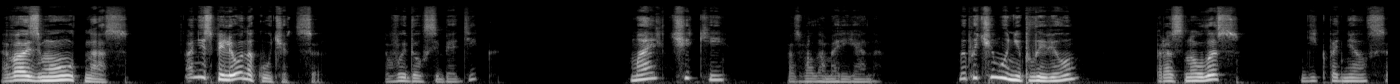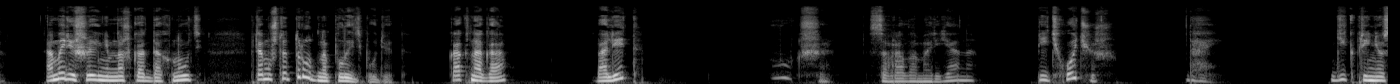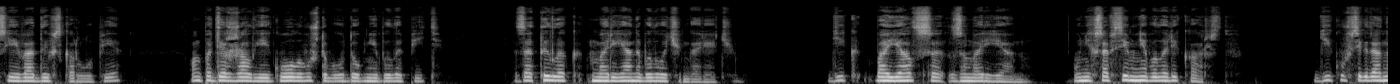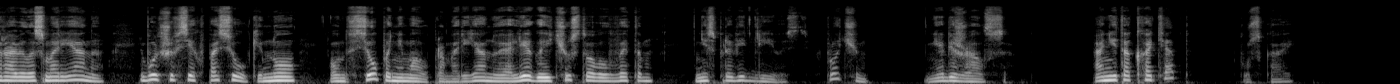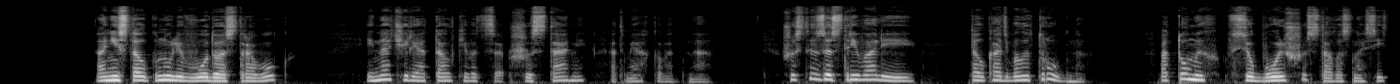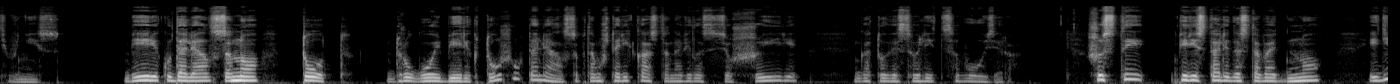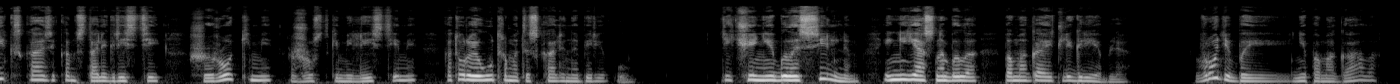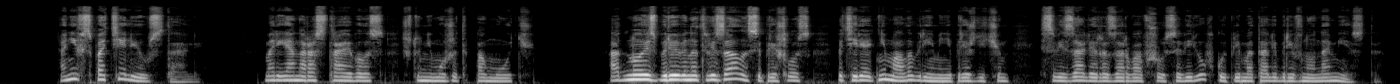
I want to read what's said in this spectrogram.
Возьмут нас, они с пеленок учатся, — выдал себя Дик. — Мальчики, — позвала Марьяна, — мы почему не плывем? Проснулась. Дик поднялся. А мы решили немножко отдохнуть, потому что трудно плыть будет. Как нога? Болит? — Лучше, — соврала Марьяна. — Пить хочешь? — Дай. Дик принес ей воды в скорлупе. Он подержал ей голову, чтобы удобнее было пить. Затылок Марьяны был очень горячим. Дик боялся за Марьяну. У них совсем не было лекарств. Дику всегда нравилась Марьяна, больше всех в поселке, но он все понимал про Марьяну и Олега и чувствовал в этом несправедливость. Впрочем, не обижался. Они так хотят? Пускай. Они столкнули в воду островок, и начали отталкиваться шестами от мягкого дна. Шесты застревали, и толкать было трудно. Потом их все больше стало сносить вниз. Берег удалялся, но тот, другой берег тоже удалялся, потому что река становилась все шире, готовясь свалиться в озеро. Шесты перестали доставать дно, и Дик с Казиком стали грести широкими жесткими листьями, которые утром отыскали на берегу. Течение было сильным, и неясно было, помогает ли гребля. Вроде бы и не помогало. Они вспотели и устали. Марьяна расстраивалась, что не может помочь. Одно из бревен отвязалось, и пришлось потерять немало времени, прежде чем связали разорвавшуюся веревку и примотали бревно на место.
